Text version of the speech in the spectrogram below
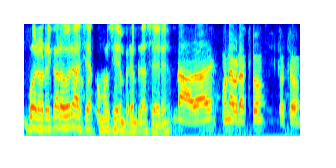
Bueno, Ricardo, gracias, como siempre, un placer. ¿eh? Nada, ¿eh? un abrazo. Chau, chau.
